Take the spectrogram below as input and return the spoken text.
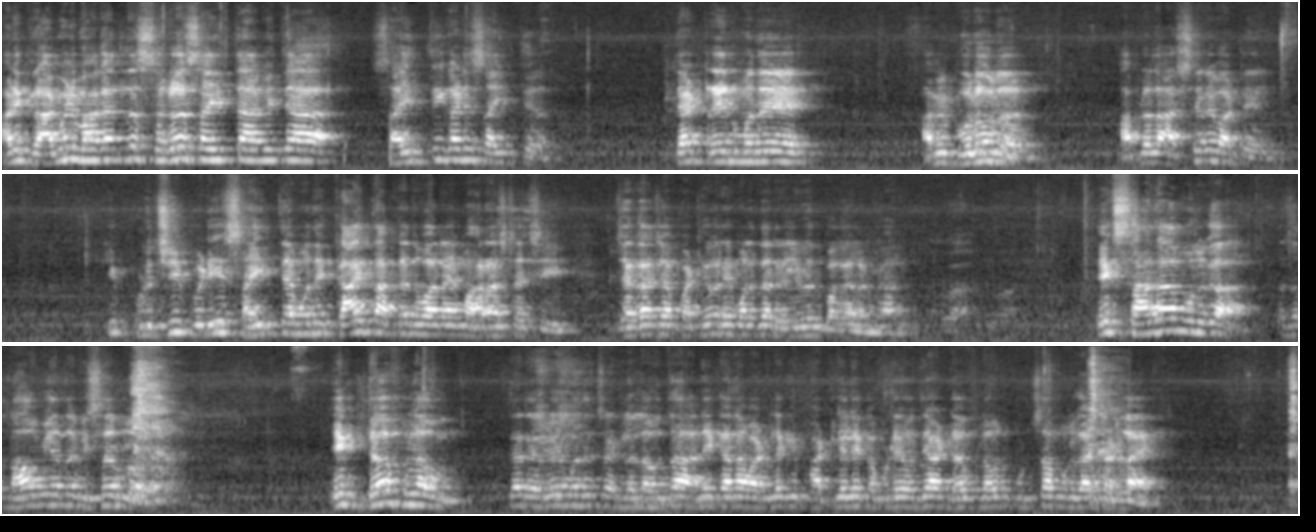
आणि ग्रामीण भागातलं सगळं साहित्य आम्ही त्या साहित्यिक आणि साहित्य त्या ट्रेनमध्ये आम्ही बोलवलं. आपल्याला आश्चर्य वाटेल की पुढची पिढी साहित्यामध्ये काय ताकदवान आहे महाराष्ट्राची जगाच्या पाठीवर हे मला त्या रेल्वेत बघायला मिळालं. एक साधा मुलगा त्याचं नाव मी आता विसरलो. एक डफ लावून त्या रेल्वेमध्ये चढलेला होता. अनेकांना वाटलं की फाटलेले कपडे होते. हा डफ लावून पुढचा मुलगा चढला आहे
